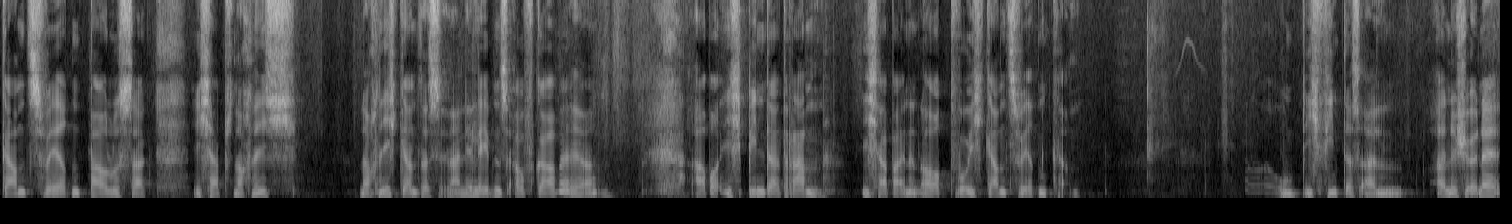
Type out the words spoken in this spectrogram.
ganz werden. Paulus sagt, ich habe es noch nicht, noch nicht ganz, das ist eine Lebensaufgabe, ja. aber ich bin da dran. Ich habe einen Ort, wo ich ganz werden kann. Und ich finde das ein, eine schöne,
